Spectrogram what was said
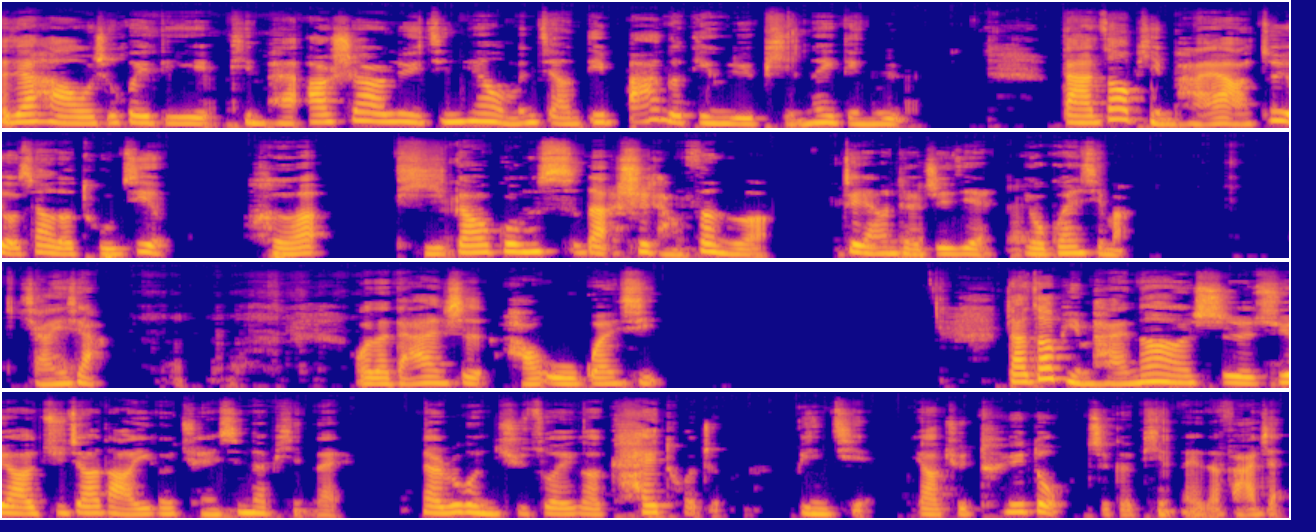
大家好，我是慧迪，品牌二十二律。今天我们讲第八个定律——品类定律。打造品牌啊，最有效的途径和提高公司的市场份额，这两者之间有关系吗？想一下，我的答案是毫无关系。打造品牌呢，是需要聚焦到一个全新的品类。那如果你去做一个开拓者，并且要去推动这个品类的发展。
